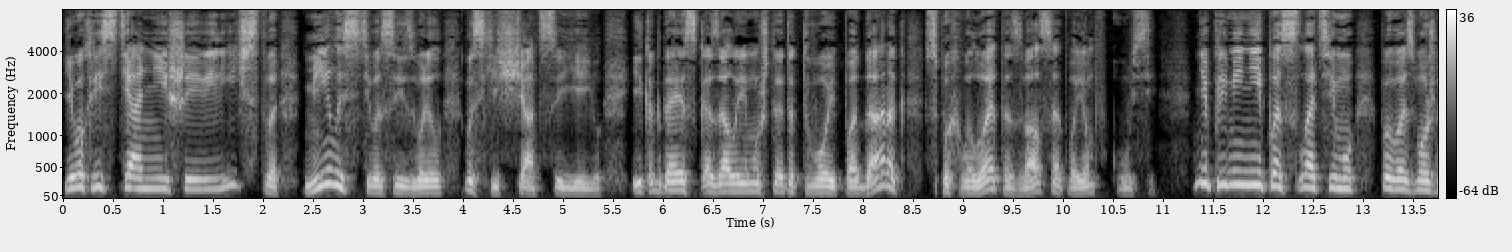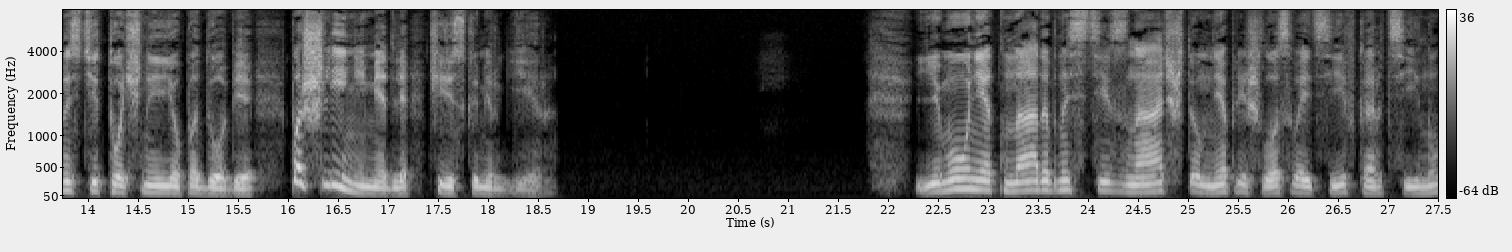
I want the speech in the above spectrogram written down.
Его христианнейшее величество милостиво соизволил восхищаться ею, и когда я сказала ему, что это твой подарок, с похвалой отозвался о твоем вкусе не примени послать ему по возможности точное ее подобие. Пошли немедля через камергера. Ему нет надобности знать, что мне пришлось войти в картину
